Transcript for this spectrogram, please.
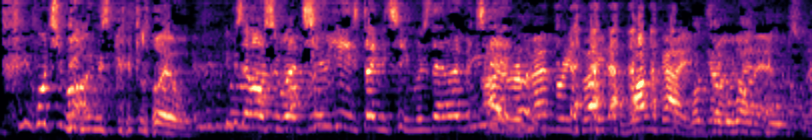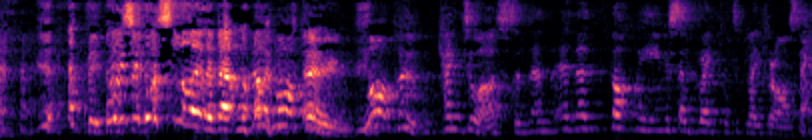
what do you mean he was good loyal? He was good He was loyal at Arsenal man, about two Mark. years. David Seaman was there over ten. I remember he played one game. One game Sorry, we're not away there, at Portsmouth. What's, what's loyal about Mark, No, Mart Poom? Poom. Mart Poom came to us and, and, and, and fuck me, he was so grateful to play for Arsenal.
